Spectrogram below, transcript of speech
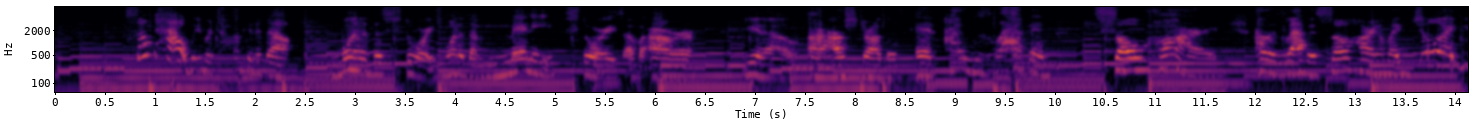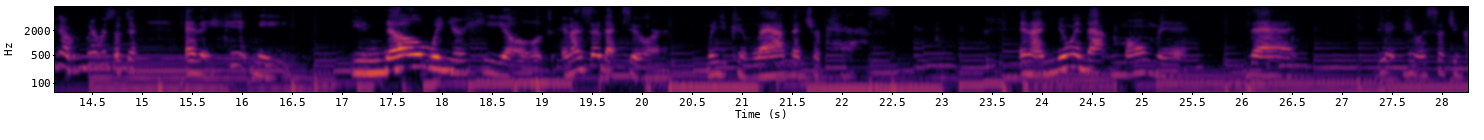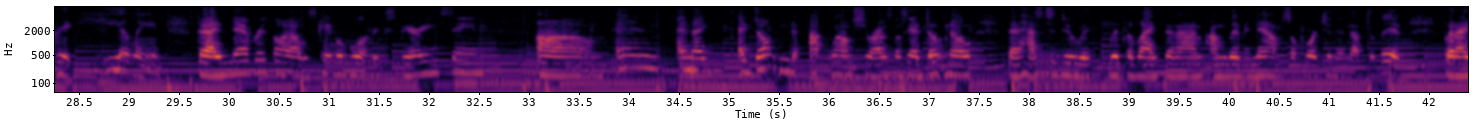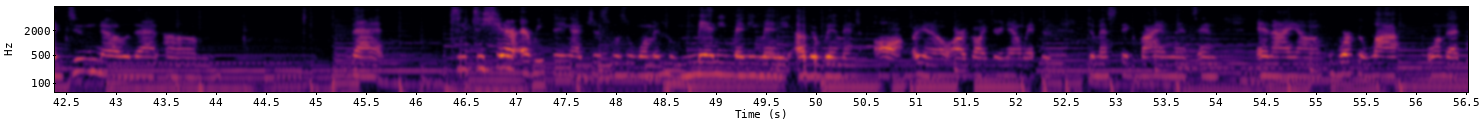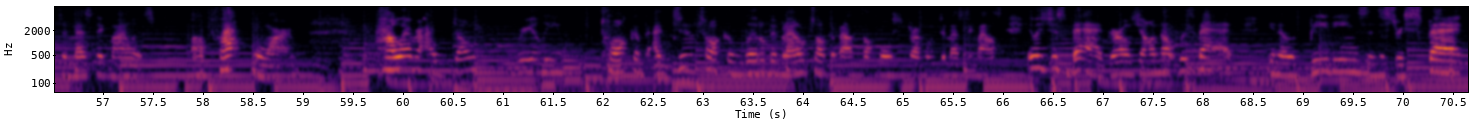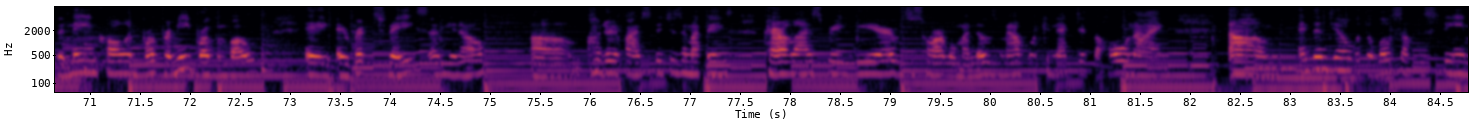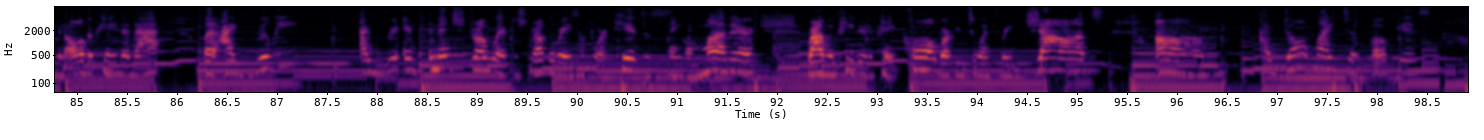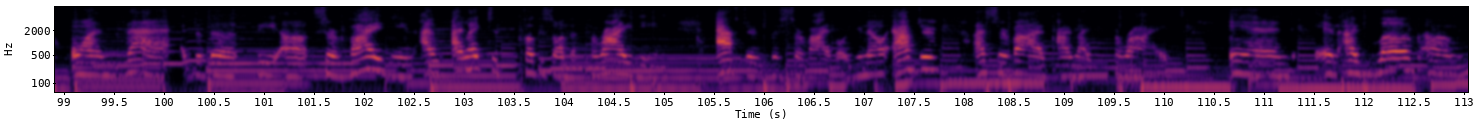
somehow we were talking about one of the stories, one of the many stories of our, you know, our, our struggles, and I was laughing so hard. I was laughing so hard. I'm like, Joy, you know, remember such a, and it hit me. You know when you're healed, and I said that to her, when you can laugh at your past. And I knew in that moment that there, was such a great healing that I never thought I was capable of experiencing. Um, and and I I don't know. Well, I'm sure I was gonna say I don't know that it has to do with with the life that I'm I'm living now. I'm so fortunate enough to live, but I do know that um, that to, to share everything, I just was a woman who many, many, many other women are, you know, are going through now. Went through domestic violence, and and I um, work a lot on that domestic violence uh, platform. However, I don't really talk about. I do talk a little bit, but I don't talk about the whole struggle of domestic violence. It was just bad, girls. Y'all know it was bad. You know, beatings, the disrespect, the name calling, broke for me, broken bones, a, a ripped face, and you know um, 105 stitches in my face, paralyzed for a year. It was just horrible. My nose and mouth were connected, the whole nine. Um, and then dealing with the low self esteem and all the pain of that. But I really I re- and, and then struggle after struggle raising four kids as a single mother, robbing Peter to pay Paul, working two and three jobs. Um, I don't like to focus on that, the the, the uh, surviving. I, I like to focus on the thriving after the survival. You know, after I survived, I like thrived, and and I love. Um,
